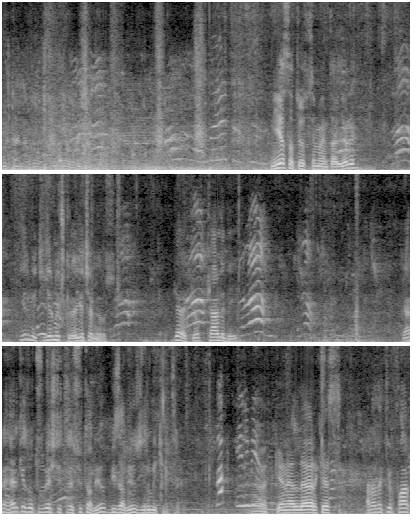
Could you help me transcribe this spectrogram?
Holstein'lerde olsun. Ona göre şey yapıyorum. Niye satıyorsun simentalleri? 22-23 kiloya geçemiyoruz. Gerek yok. Karlı değil. Yani herkes 35 litre süt alıyor. Biz alıyoruz 22 litre. Evet. Genelde herkes Aradaki fark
